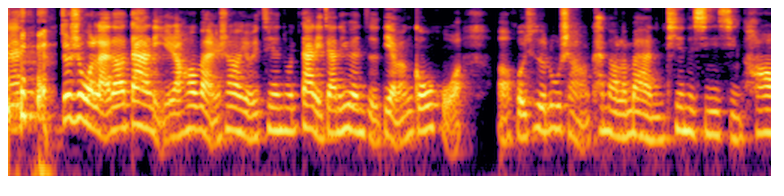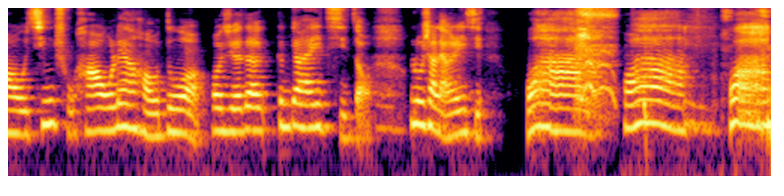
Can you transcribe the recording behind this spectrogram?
来，就是我来到大理，然后晚上有一天从大理家的院子点完篝火，呃，回去的路上看到了满天的星星，好清楚，好亮，好多。我觉得跟雕山一起走，路上两个人一起，哇哇哇，哇，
